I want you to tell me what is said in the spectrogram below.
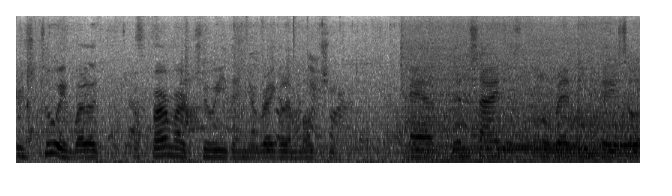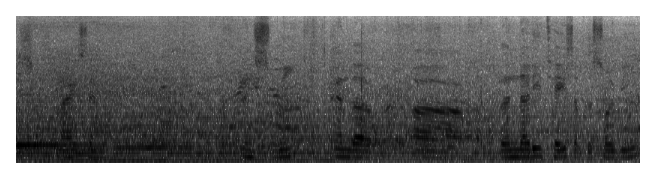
It's chewy but it's a firmer chewy than your regular mochi. And the inside is full of red bean paste so it's nice and and sweet. And the uh, the nutty taste of the soybean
